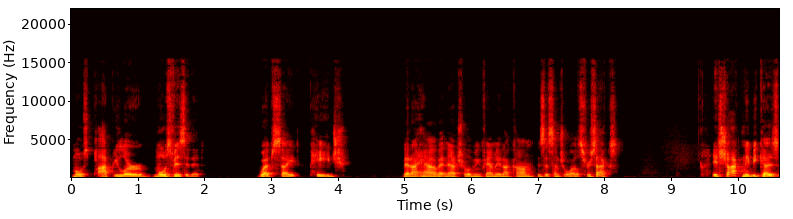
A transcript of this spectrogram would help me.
most popular, most visited website page that I have at naturallivingfamily.com is essential oils for sex. It shocked me because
